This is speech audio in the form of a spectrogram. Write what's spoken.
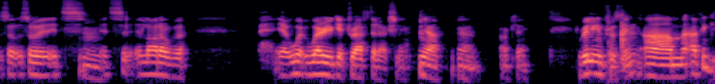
So so it's Mm. it's a lot of uh, yeah wh- where you get drafted actually. yeah, yeah. Okay, really interesting. Um, I think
